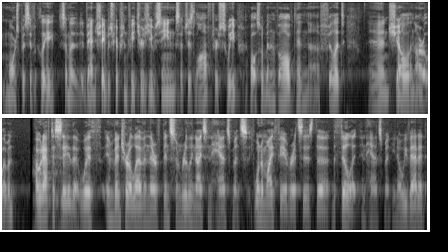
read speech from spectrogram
more specifically, some of the advanced shape description features you've seen, such as loft or sweep. I've also been involved in uh, fillet and shell in R11. I would have to say that with Inventor 11, there have been some really nice enhancements. One of my favorites is the, the fillet enhancement. You know, we've added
